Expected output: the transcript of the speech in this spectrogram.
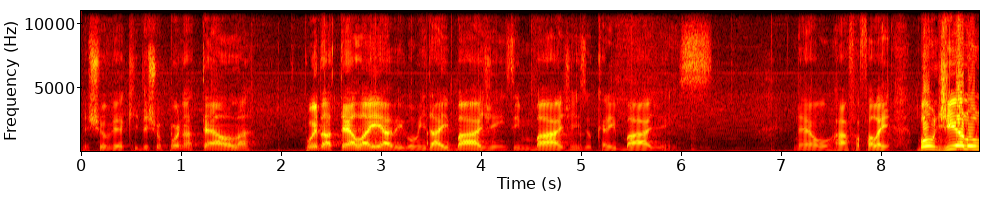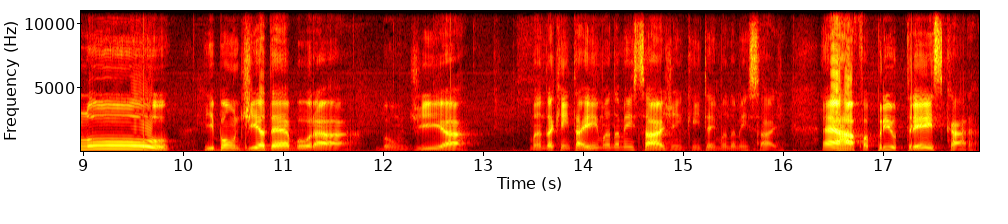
Deixa eu ver aqui, deixa eu pôr na tela. Põe na tela aí, amigo. Me dá imagens, imagens. Eu quero imagens. Né, o Rafa fala aí. Bom dia, Lulu! E bom dia, Débora. Bom dia. Manda quem tá aí, manda mensagem, hein? Quem tá aí, manda mensagem. É, Rafa, Prio 3, cara,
